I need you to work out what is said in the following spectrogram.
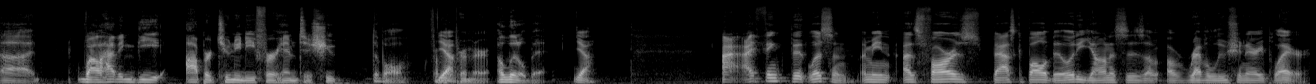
uh, while having the opportunity for him to shoot the ball from Yeah. the perimeter a little bit. Yeah. I, I think that, listen, I mean, as far as basketball ability, Giannis is a, a revolutionary player,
